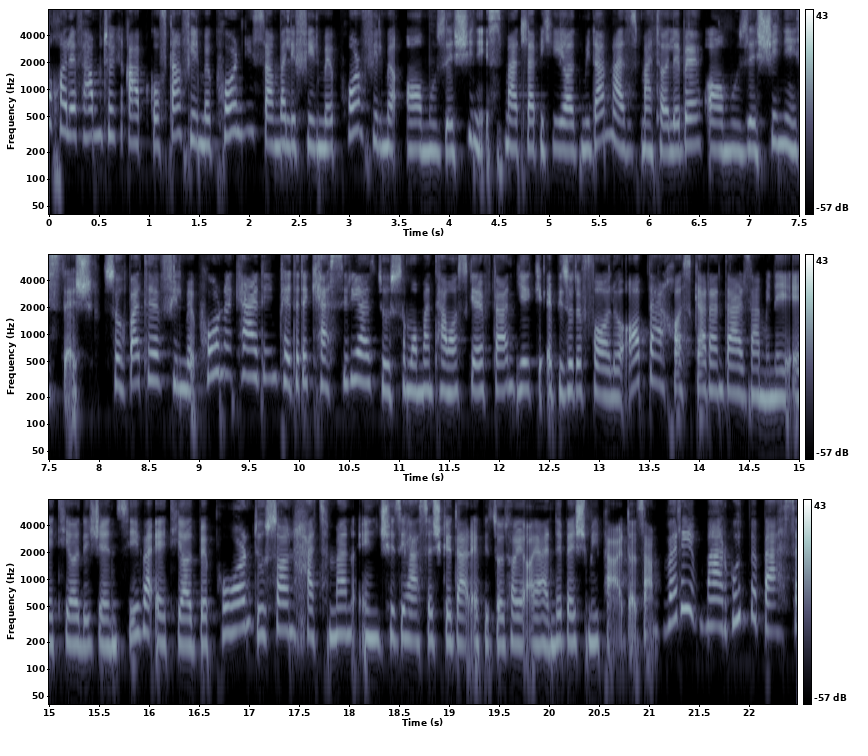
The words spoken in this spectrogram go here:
مخالف همونطور که قبل گفتم فیلم پر نیستم ولی فیلم پر فیلم آموزشی نیست. مطلبی که یاد میدم از مطالب آموزشی نیستش. صحبت فیلم پر نکردیم تعداد کثیری از دوستان من تماس گرفتن. یک اپیزود فالو آب درخواست کردن در زمینه اعتیاد جنسی و اعتیاد به پرن. دوستان حتما این چیزی هستش که در اپیزودهای آینده بهش می‌پردازم. ولی مربوط به بحث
